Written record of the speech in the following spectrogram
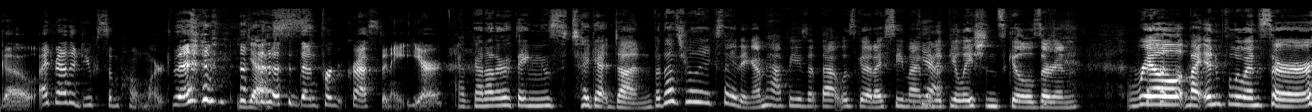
go. I'd rather do some homework than Yes. than procrastinate here. I've got other things to get done, but that's really exciting. I'm happy that that was good. I see my Yeah. manipulation skills are in real. My influencer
